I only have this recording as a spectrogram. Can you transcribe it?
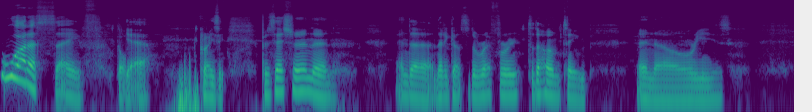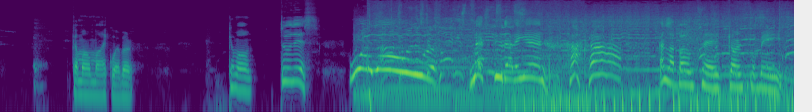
What a save. Yeah, crazy. Possession and and uh, then it goes to the referee, to the home team. And now he's. Come on, Mike Weber. Come on, do this. What a goal! Let's do that again! Ha ha! And Labonte is going for me.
